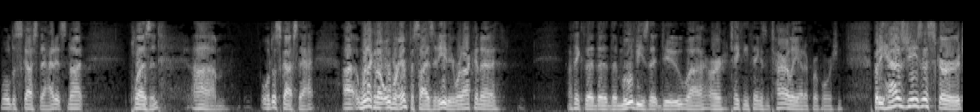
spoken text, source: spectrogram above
We'll discuss that. It's not pleasant. Um, we'll discuss that. Uh, we're not going to overemphasize it either. We're not going to. I think the, the, the movies that do uh, are taking things entirely out of proportion. But he has Jesus scourged,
